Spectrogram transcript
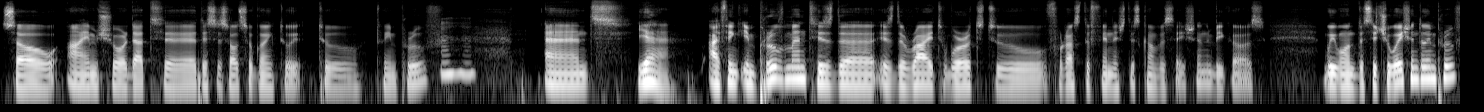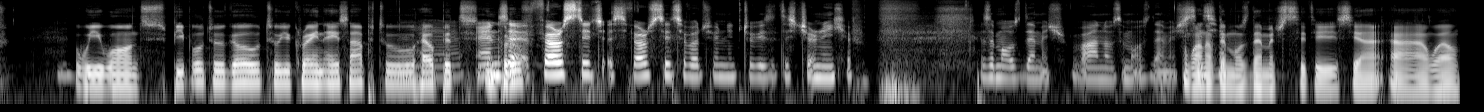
so i'm sure that uh, this is also going to to to improve Mm-hmm. and yeah i think improvement is the is the right word to for us to finish this conversation because we want the situation to improve Mm-hmm. we want people to go to ukraine asap to help it and improve the first city, first city what you need to visit is Chernihiv. the most damaged, one of the most damaged. one of the most damaged cities yeah uh, well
